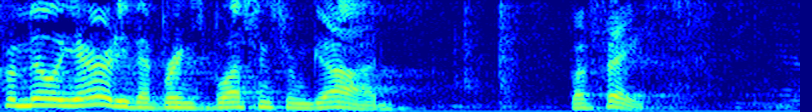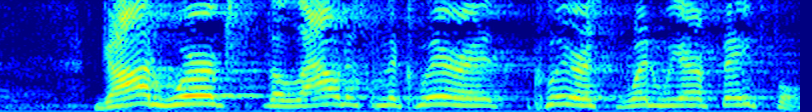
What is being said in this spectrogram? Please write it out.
familiarity that brings blessings from God, but faith. God works the loudest and the clearest when we are faithful.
